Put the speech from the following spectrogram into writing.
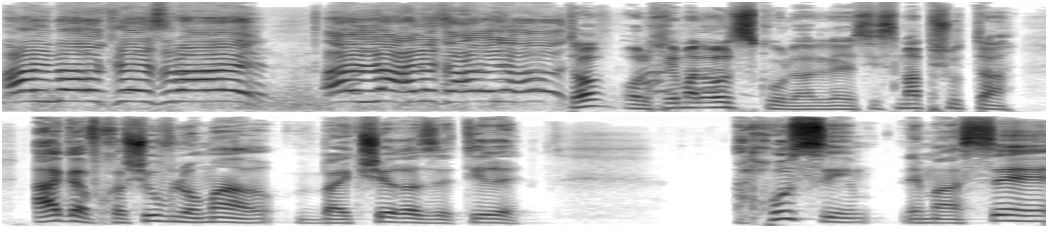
על מות לישראל! על לחלת על טוב, הולכים על אולד סקול, על אה, סיסמה פשוטה. אגב, חשוב לומר בהקשר הזה, תראה, החוסים, למעשה,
